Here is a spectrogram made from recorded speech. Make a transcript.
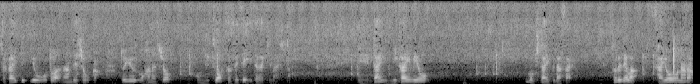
社会的用語とは何でしょうか？というお話を本日はさせていただきました。第2回目をご期待ください。それでは、さようなら。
